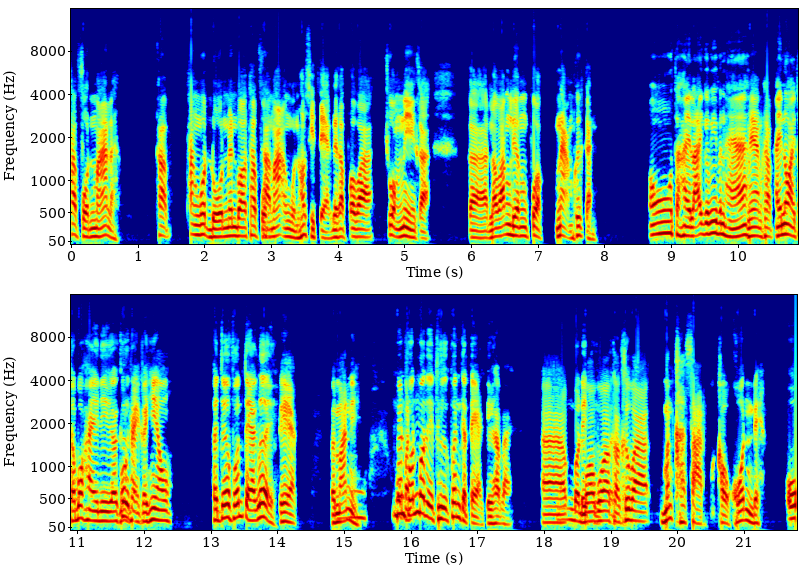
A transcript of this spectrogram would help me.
ถ้าฝนมาล่ะครับถ้างดโดนแม่นบ่ถ้าฝนครับ มาองุ่นเฮาสิแตกเลยครับ เพราะว่าช่วงนี้ก็ก็ระวังเรื่องพวกน้ำคือกัน โอ้ถ้าไฮไลท์ก็มีปัญหาแม่นครับไฮหน่อยถ้าบ่ไฮนี่ก็บ่คือให้ก็เหี่ยวถ้าเจอฝนแตกเลยแตกประมาณนี้ เป็นฝนบ่ได้ถือเพิ่นก็แตกดีครับไอ้อ่าบ่ได้บ่ถือบ่เพิ่นก็คือว่ามันขาดสาดเข้าคนเด้โอ้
